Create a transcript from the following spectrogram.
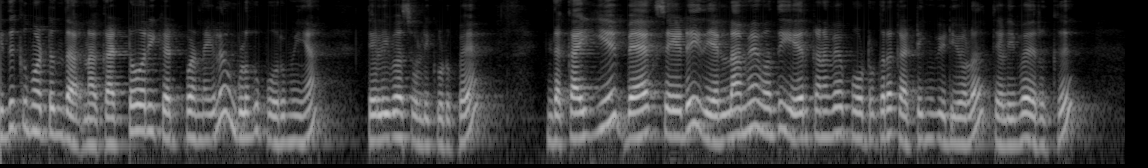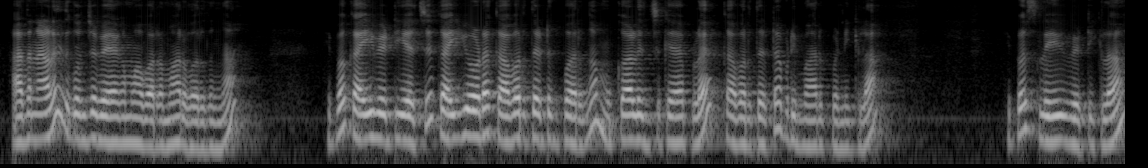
இதுக்கு மட்டும்தான். நான் கட்டோரி கட் பண்ணையில் உங்களுக்கு பொறுமையாக தெளிவாக சொல்லி கொடுப்பேன். இந்த கை பேக் சைடு இது எல்லாமே வந்து ஏற்கனவே போட்டிருக்கிற கட்டிங் வீடியோவில் தெளிவாக இருக்குது அதனால் இது கொஞ்சம் வேகமாக வர மாதிரி வருதுங்க. இப்போ கை வெட்டியாச்சு. கையோட கவர் தட்டுக்கு பாருங்கள் முக்கால் இன்ச்சு கேப்பில் கவர் தட்டு அப்படி மார்க் பண்ணிக்கலாம். இப்போ ஸ்லீவ் வெட்டிக்கலாம்.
